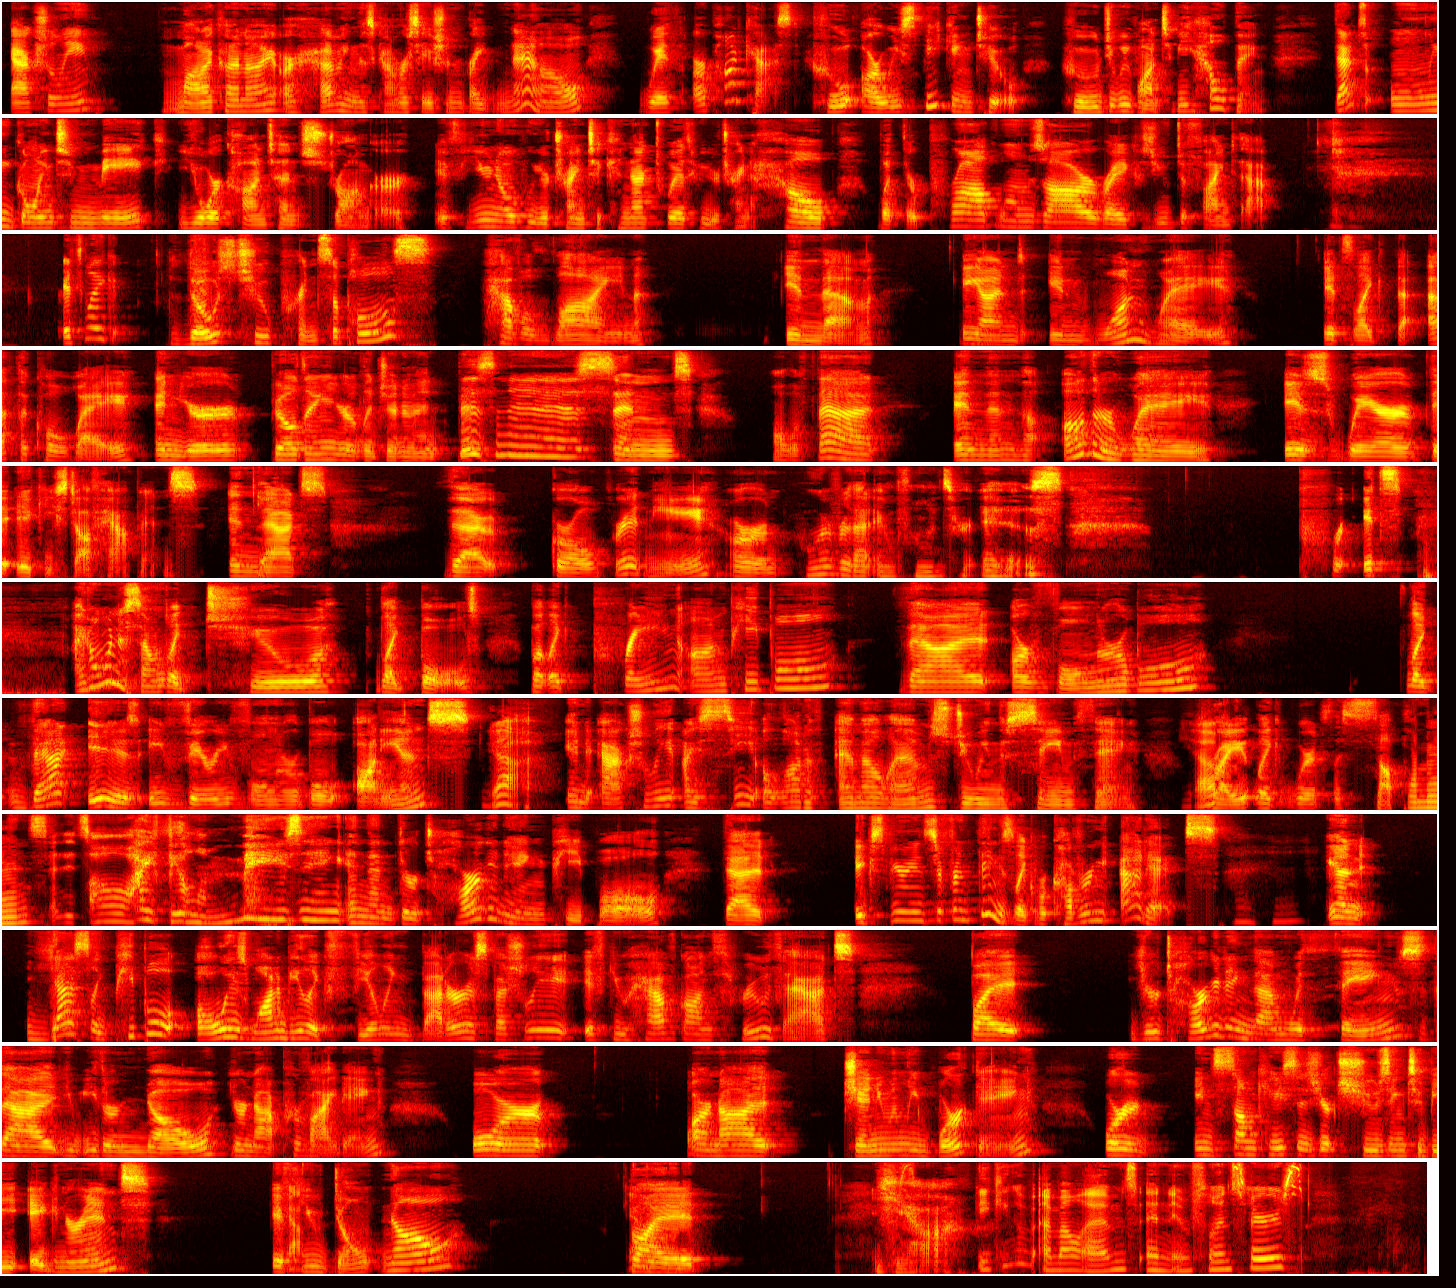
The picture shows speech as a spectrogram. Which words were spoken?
actually, Monica and I are having this conversation right now with our podcast. Who are we speaking to? Who do we want to be helping? That's only going to make your content stronger. If you know who you're trying to connect with, who you're trying to help, what their problems are, right? Because you've defined that. It's like those two principles have a line in them. And in one way, it's like the ethical way, and you're building your legitimate business and all of that. And then the other way is where the icky stuff happens. And yeah. that's that girl, Brittany, or whoever that influencer is, it's I don't want to sound like too like bold, but like preying on people that are vulnerable like that is a very vulnerable audience. Yeah. And actually I see a lot of MLMs doing the same thing. Yep. Right? Like where it's the supplements and it's oh, I feel amazing and then they're targeting people that experience different things like recovering addicts. Mm-hmm. And yes, like people always want to be like feeling better, especially if you have gone through that. But you're targeting them with things that you either know you're not providing or are not genuinely working, or in some cases, you're choosing to be ignorant if yeah. you don't know but yeah. Speaking of MLMs and influencers,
